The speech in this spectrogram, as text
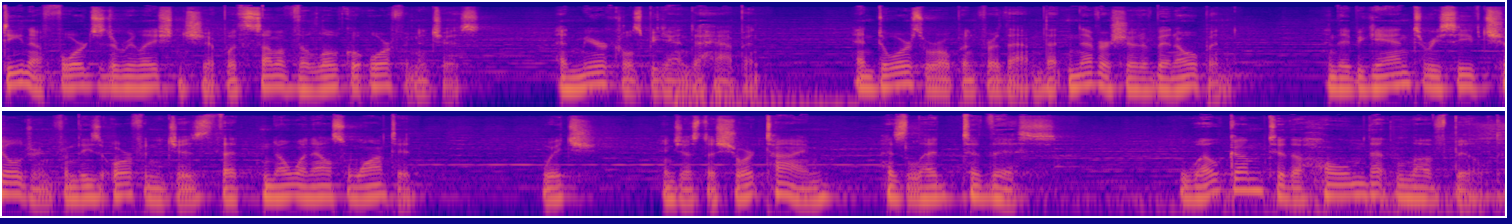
Dina forged a relationship with some of the local orphanages, and miracles began to happen, and doors were opened for them that never should have been opened, and they began to receive children from these orphanages that no one else wanted, which, in just a short time, has led to this. Welcome to the home that love built.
